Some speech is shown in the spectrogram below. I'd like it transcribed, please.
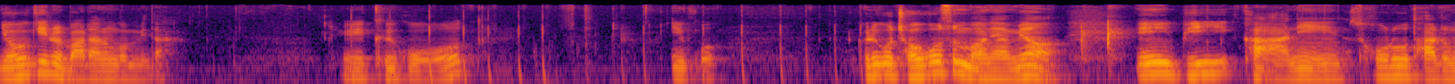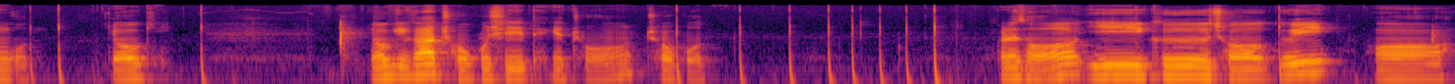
여기를 말하는 겁니다. 여기 그곳, 이곳. 그리고 저곳은 뭐냐면 A, B가 아닌 서로 다른 곳. 여기. 여기가 저곳이 되겠죠. 저곳. 그래서 이 그 저의 어,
